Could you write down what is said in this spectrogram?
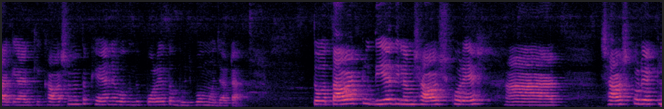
লাগে আর কি। খাওয়ার সময় তো খেয়ে নেব, কিন্তু পরে তো বুঝব মজাটা। তো তাও একটু দিয়ে দিলাম সাহস করে। আর সাহস করে একটু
